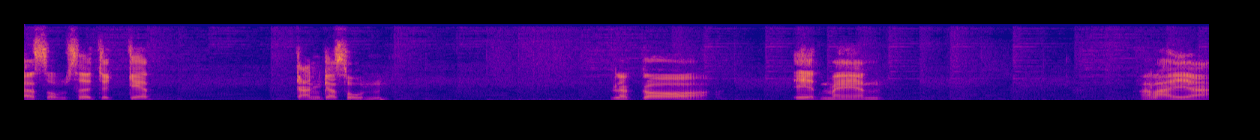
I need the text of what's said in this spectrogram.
อสวมเสื้อแจ็คเก็ต กันกระสุน แล้วก็เอ็ดแมน อะไรอะ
